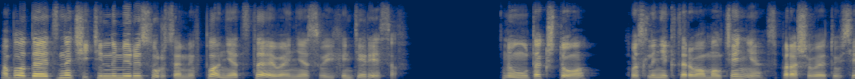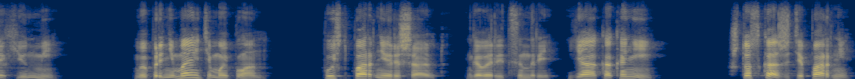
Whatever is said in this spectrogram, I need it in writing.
обладает значительными ресурсами в плане отстаивания своих интересов. «Ну, так что?» – после некоторого молчания спрашивает у всех Юнми. «Вы принимаете мой план?» «Пусть парни решают», – говорит Цинри. «Я как они». «Что скажете, парни?»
